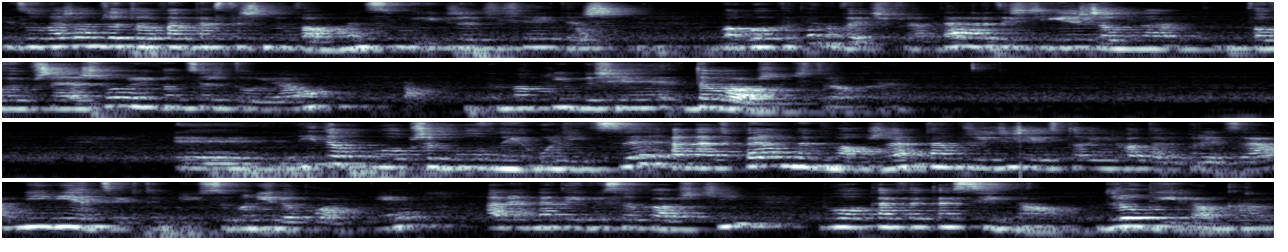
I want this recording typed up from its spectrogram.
Więc uważam, że to fantastyczny pomysł i że dzisiaj też mogłoby tak być, prawda? Artyści jeżdżą na, po wybrzeżu i koncertują. Mogliby się dołożyć trochę. Y, Lido było przy głównej ulicy, a nad pełnym morzem, tam gdzie dzisiaj stoi hotel Brydza, mniej więcej w tym miejscu, bo nie dokładnie, ale na tej wysokości było Cafe Casino, drugi lokal.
